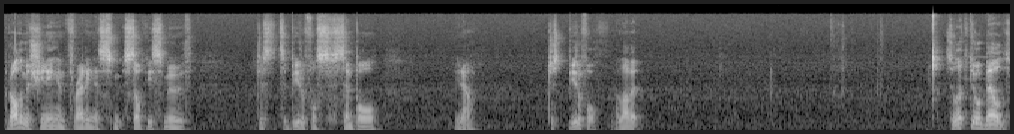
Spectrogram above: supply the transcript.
But all the machining and threading is silky smooth. Just, it's a beautiful, simple, you know, just beautiful. I love it. So let's do a build.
